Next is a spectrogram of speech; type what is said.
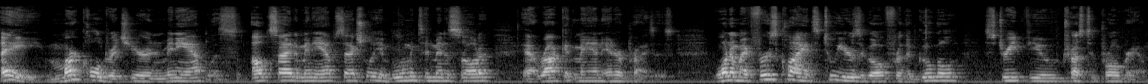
Hey, Mark Holdridge here in Minneapolis, outside of Minneapolis actually, in Bloomington, Minnesota, at Rocketman Enterprises. One of my first clients two years ago for the Google Street View Trusted Program.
